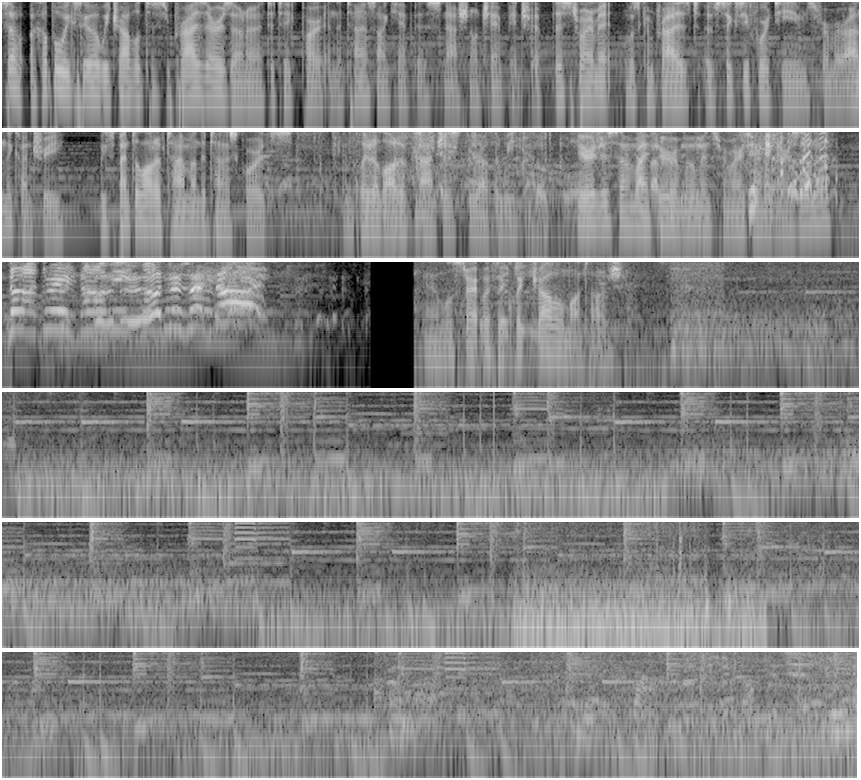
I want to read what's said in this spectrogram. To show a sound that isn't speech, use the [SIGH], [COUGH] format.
So, a couple weeks ago, we traveled to Surprise, Arizona to take part in the Tennis on Campus National Championship. This tournament was comprised of 64 teams from around the country. We spent a lot of time on the tennis courts and played a lot of matches throughout the weekend. So cool. Here are just some of my favorite moments from our time in [LAUGHS] Arizona. Not on three, not on me. One, two, three, no! And we'll start with a quick travel montage.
